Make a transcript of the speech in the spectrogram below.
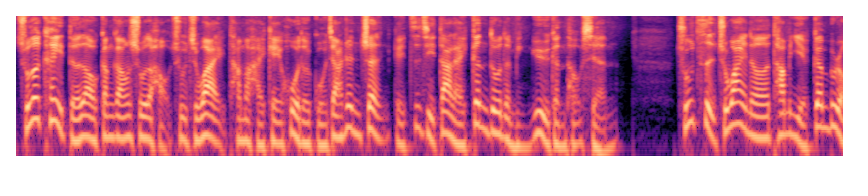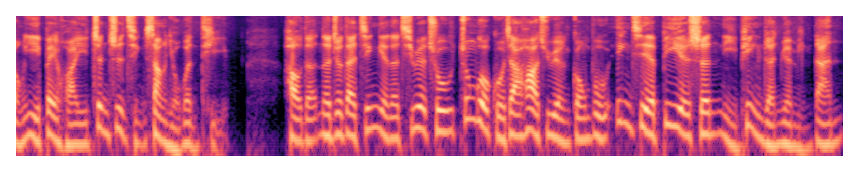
除了可以得到刚刚说的好处之外，他们还可以获得国家认证，给自己带来更多的名誉跟头衔。除此之外呢，他们也更不容易被怀疑政治倾向有问题。好的，那就在今年的七月初，中国国家话剧院公布应届毕业生拟聘人员名单，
